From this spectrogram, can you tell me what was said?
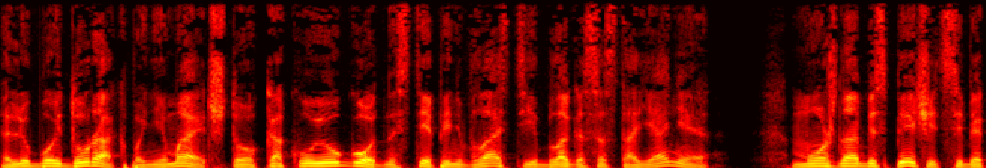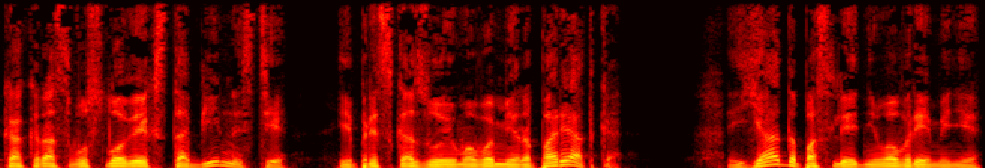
Любой дурак понимает, что какую угодно степень власти и благосостояния можно обеспечить себе как раз в условиях стабильности и предсказуемого миропорядка. Я до последнего времени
